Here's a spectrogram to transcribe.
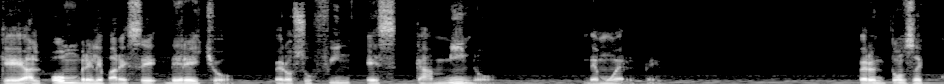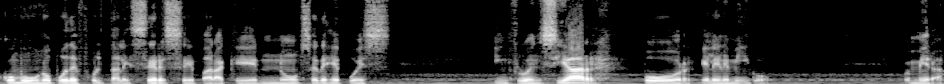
que al hombre le parece derecho, pero su fin es camino de muerte. Pero entonces, ¿cómo uno puede fortalecerse para que no se deje pues influenciar por el enemigo? Pues mira,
